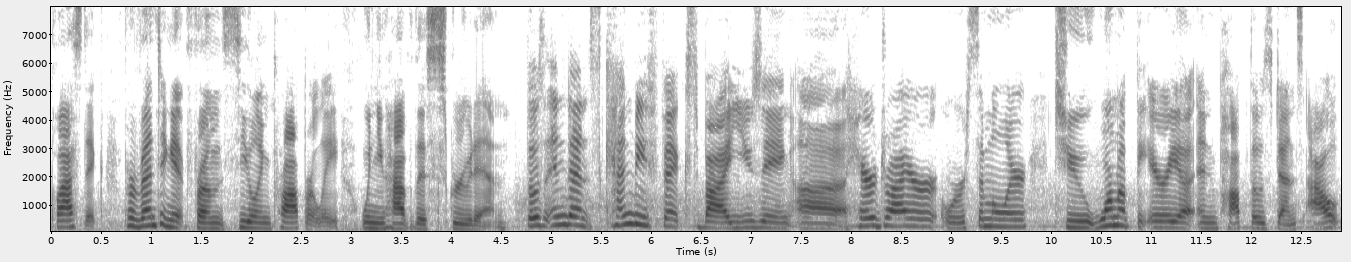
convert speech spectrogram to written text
plastic, preventing it from sealing properly when you have this screwed in. Those indents can be fixed by using a hair dryer or similar to warm up the area and pop those dents out.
